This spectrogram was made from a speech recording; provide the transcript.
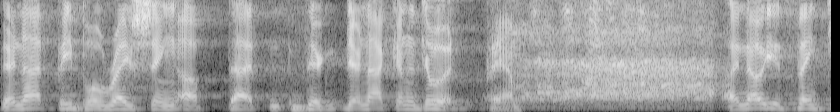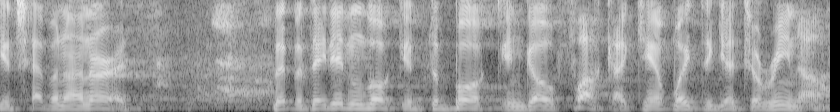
They're not people racing up that, they're, they're not going to do it, Pam. I know you think it's heaven on earth, but, but they didn't look at the book and go, fuck, I can't wait to get to Reno.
